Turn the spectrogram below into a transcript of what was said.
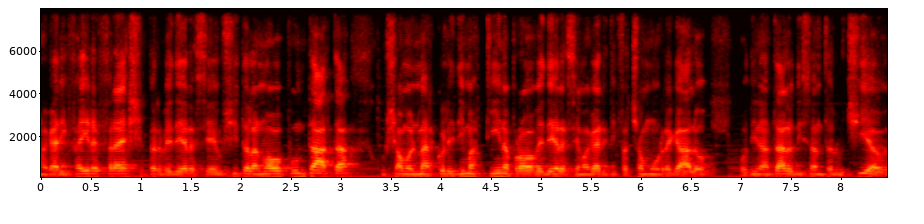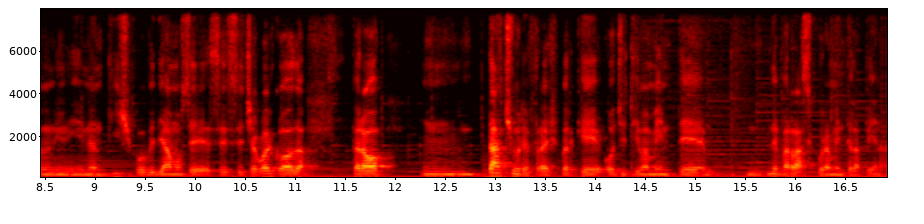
magari fai refresh per vedere se è uscita la nuova puntata, usciamo il mercoledì mattina, prova a vedere se magari ti facciamo un regalo o di Natale o di Santa Lucia in, anticipo, vediamo se, se, se, c'è qualcosa, però mh, mm, dacci un refresh perché oggettivamente mh, ne varrà sicuramente la pena.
